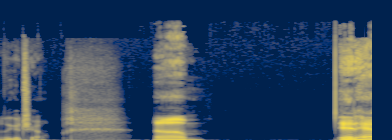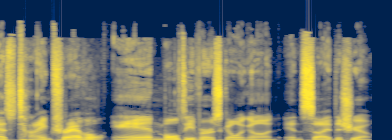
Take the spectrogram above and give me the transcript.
Really good show. Um it has time travel and multiverse going on inside the show.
